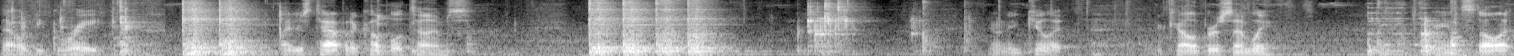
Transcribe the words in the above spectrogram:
That would be great. I just tap it a couple of times. You don't need to kill it. Your caliper assembly, reinstall it.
